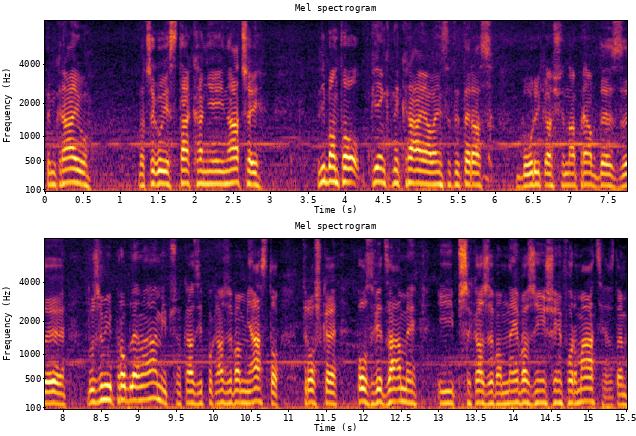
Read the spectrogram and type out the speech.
tym kraju. Dlaczego jest tak, a nie inaczej. Liban to piękny kraj, ale niestety teraz boryka się naprawdę z dużymi problemami. Przy okazji pokażę Wam miasto, troszkę pozwiedzamy i przekażę Wam najważniejsze informacje. Zatem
